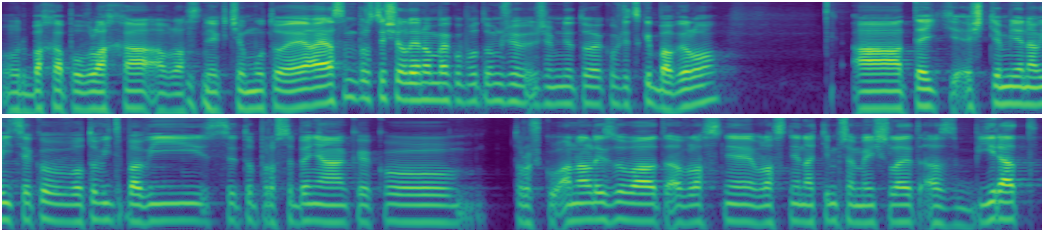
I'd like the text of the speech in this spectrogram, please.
od Bacha po Vlacha a vlastně k čemu to je. A já jsem prostě šel jenom jako po tom, že, že mě to jako vždycky bavilo. A teď ještě mě navíc jako o to víc baví si to pro sebe nějak jako trošku analyzovat a vlastně, vlastně nad tím přemýšlet a sbírat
